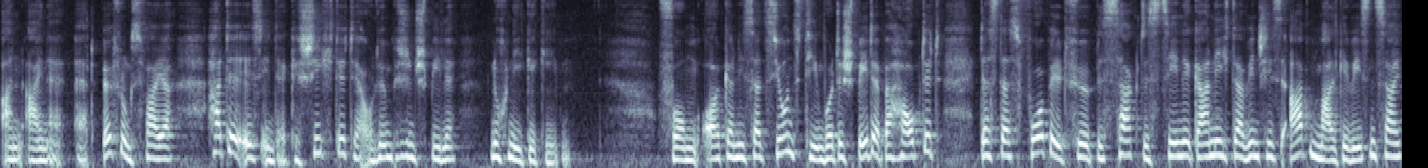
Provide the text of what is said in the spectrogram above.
an einer Eröffnungsfeier hatte es in der Geschichte der Olympischen Spiele noch nie gegeben. Vom Organisationsteam wurde später behauptet, dass das Vorbild für besagte Szene gar nicht Da Vincis Abendmahl gewesen sei,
